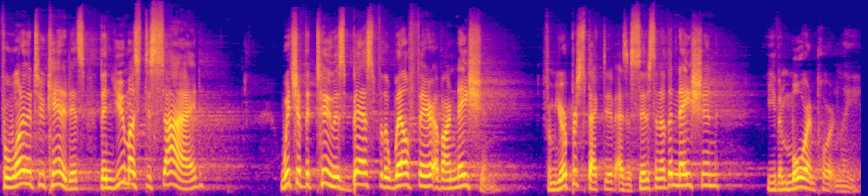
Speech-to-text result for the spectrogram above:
for one of the two candidates, then you must decide which of the two is best for the welfare of our nation. From your perspective as a citizen of the nation, even more importantly,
